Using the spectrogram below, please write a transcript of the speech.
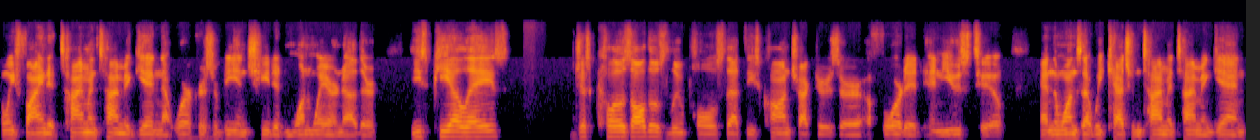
and we find it time and time again that workers are being cheated one way or another. These PLAs just close all those loopholes that these contractors are afforded and used to, and the ones that we catch them time and time again,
